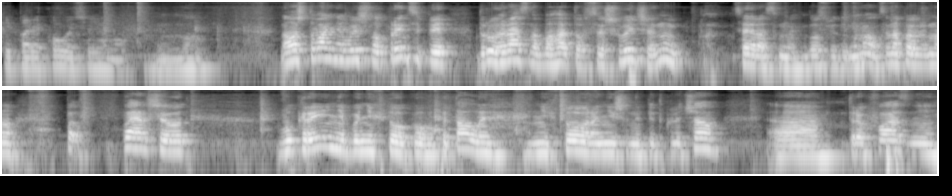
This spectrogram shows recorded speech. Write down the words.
Підпорядковується йому. Ну. Налаштування вийшло, в принципі, другий раз набагато все швидше. Ну, цей раз ми досвіду не мали. Це, напевно, вперше от в Україні, бо ніхто кого питали, ніхто раніше не підключав. Е, трьохфазні,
